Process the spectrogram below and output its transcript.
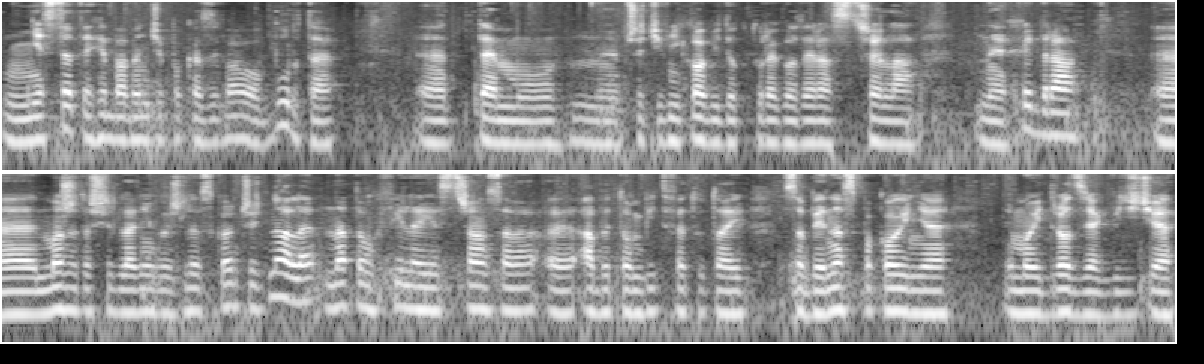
niestety chyba będzie pokazywało burtę temu przeciwnikowi, do którego teraz strzela Hydra. E, może to się dla niego źle skończyć, no ale na tą chwilę jest szansa, e, aby tą bitwę tutaj sobie na spokojnie, moi drodzy, jak widzicie,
